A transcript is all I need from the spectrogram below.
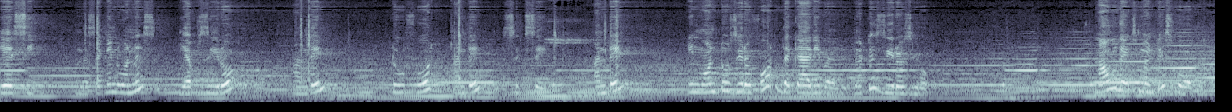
AC and the second one is F0 and then 24 and then 68 and then in 1204 the carry value that is 00 now the experiment is over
